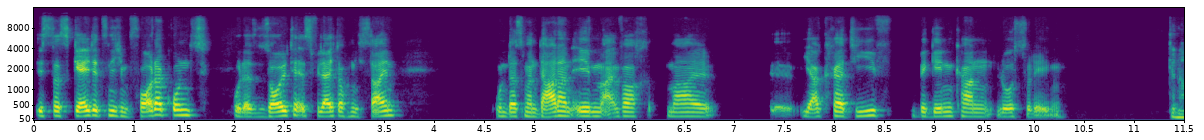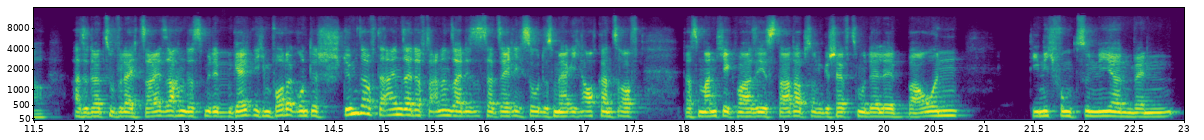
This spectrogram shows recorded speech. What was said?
ist das Geld jetzt nicht im Vordergrund oder sollte es vielleicht auch nicht sein, und dass man da dann eben einfach mal äh, ja, kreativ beginnen kann, loszulegen. Genau. Also dazu vielleicht zwei Sachen. Das mit dem Geld nicht im Vordergrund, das stimmt auf der einen Seite. Auf der anderen Seite ist es tatsächlich so, das merke ich auch ganz oft, dass manche quasi Startups und Geschäftsmodelle bauen, die nicht funktionieren, wenn,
